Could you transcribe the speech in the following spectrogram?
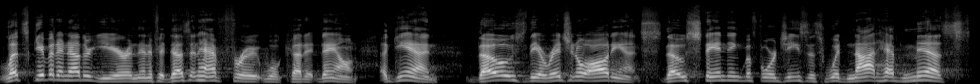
Let's give it another year, and then if it doesn't have fruit, we'll cut it down. Again, those, the original audience, those standing before Jesus, would not have missed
